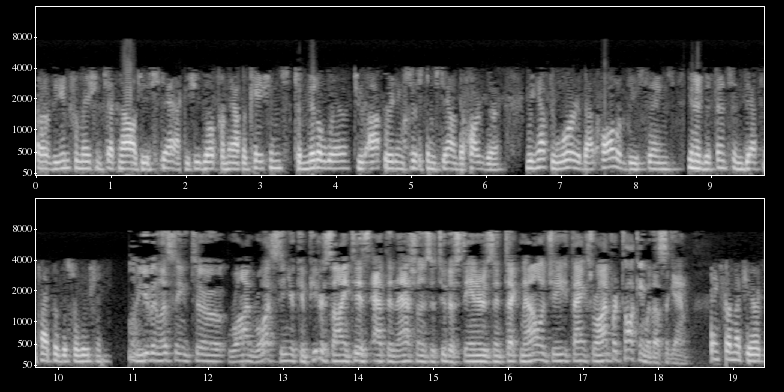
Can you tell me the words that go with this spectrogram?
of the information technology stack as you go from applications to middleware to operating systems down to hardware. We have to worry about all of these things in a defense in depth type of a solution. Well, you've been listening to Ron Ross, Senior Computer Scientist at the National Institute of Standards and Technology. Thanks, Ron, for talking with us again. Thanks very much, Eric.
